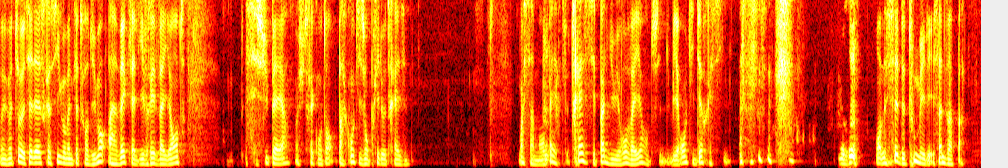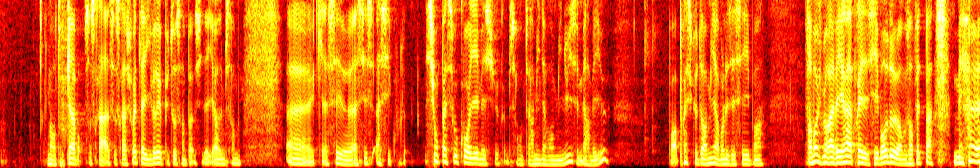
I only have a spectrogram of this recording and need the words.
dans une voiture de TDS Racing aux 24 heures du Mans avec la livrée vaillante. C'est super, moi je suis très content. Par contre, ils ont pris le 13. Moi ça m'embête. Le 13, c'est pas le numéro vaillante, c'est le numéro leader Racing. On essaie de tout mêler, ça ne va pas. Mais en tout cas, bon, ce sera, ce sera chouette. La livrée est plutôt sympa aussi, d'ailleurs, il me semble. Euh, qui est assez, euh, assez, assez cool. Si on passait au courrier, messieurs, comme ça on termine avant minuit, c'est merveilleux. On pourra presque dormir avant les essais libres. hein. Enfin, moi je me réveillerai après les essais libres 2, hein, vous en faites pas. Mais euh,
